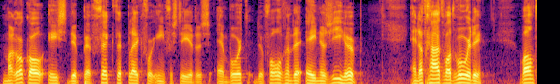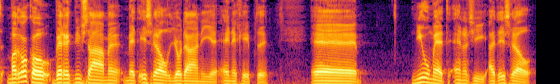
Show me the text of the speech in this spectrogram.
Marokko is de perfecte plek voor investeerders en wordt de volgende energiehub. En dat gaat wat worden. Want Marokko werkt nu samen met Israël, Jordanië en Egypte. Eh, Newmet Energy uit Israël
